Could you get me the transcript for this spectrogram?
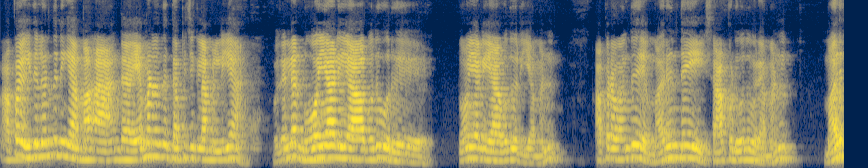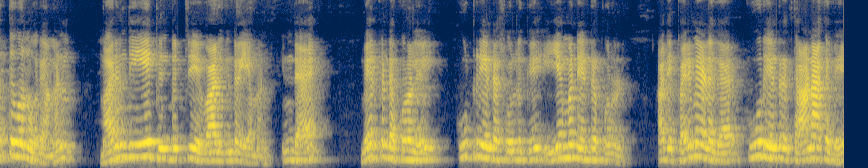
அப்போ இதிலேருந்து நீங்கள் அந்த யமன்லேருந்து தப்பிச்சுக்கலாம் இல்லையா? முதல்ல நோயாளியாவது ஒரு நோயாளியாவது ஒரு யமன். அப்புறம் வந்து மருந்தை சாப்பிடுவது ஒரு யமன். மருத்துவன் ஒரு யமன். மருந்தையே பின்பற்றி வாழுகின்ற யமன். இந்த மேற்கண்ட குரலில் கூற்று என்ற சொல்லுக்கு இயமன் என்ற பொருள். அதை பரிமேலகர் கூறு என்று தானாகவே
